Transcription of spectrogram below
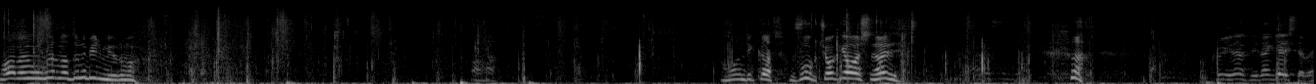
Valla ben onların adını bilmiyorum ha. Aman dikkat. Ufuk çok yavaşsın hadi. Kıyıdan kıyıdan gel işte be.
